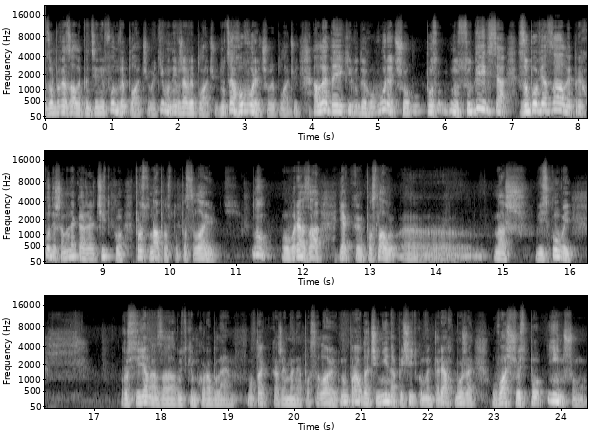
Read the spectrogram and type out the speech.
зобов'язали пенсійний фонд виплачувати, і вони вже виплачують. Ну це говорять, що виплачують. Але деякі люди говорять, що ну, судився, зобов'язали, приходиш, а мене каже чітко, просто-напросто посилають. Ну, говоря за як послав е, наш військовий росіяна за руським кораблем. Отак, каже, мене посилають. Ну, правда чи ні, напишіть в коментарях, може у вас щось по-іншому.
